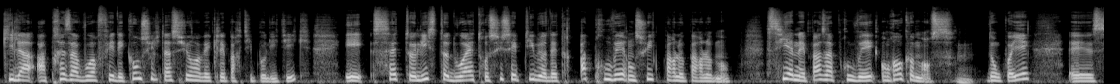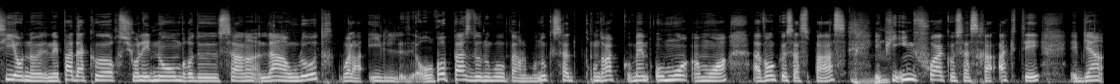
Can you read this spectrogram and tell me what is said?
qu'il a après avoir fait des consultations avec les partis politiques et cette liste doit être susceptible d'être approuvée ensuite par le Parlement. Si elle n'est pas approuvée, on recommence. Mm. Donc, voyez, euh, si on n'est pas d'accord sur les nombres de l'un ou l'autre, voilà, il, on repasse de nouveau au Parlement. Donc, ça prendra quand même au moins un mois avant que ça se passe. Mm. Et puis, une fois que ça sera acté, eh bien,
